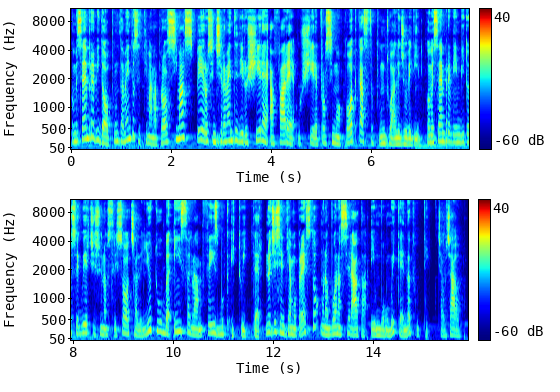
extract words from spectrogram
Come sempre vi do appuntamento settimana prossima, spero sinceramente di riuscire a fare uscire il prossimo podcast puntuale giovedì. Come sempre vi invito a seguirci sui nostri social YouTube, Instagram, Facebook e Twitter. Noi ci sentiamo presto, una buona serata e un buon weekend a tutti. Ciao ciao!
